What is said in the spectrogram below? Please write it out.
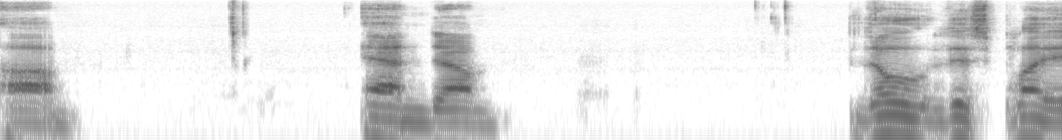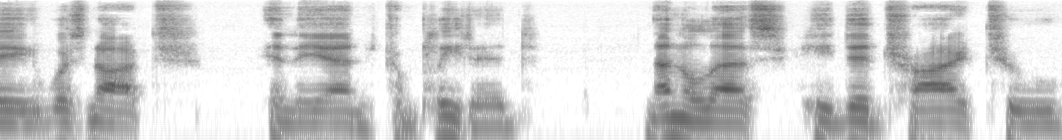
Um, and um, though this play was not in the end completed, nonetheless, he did try to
